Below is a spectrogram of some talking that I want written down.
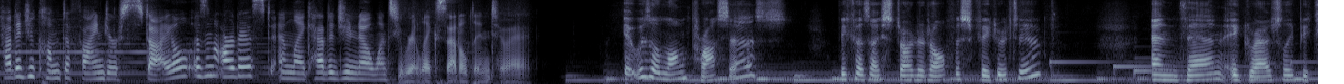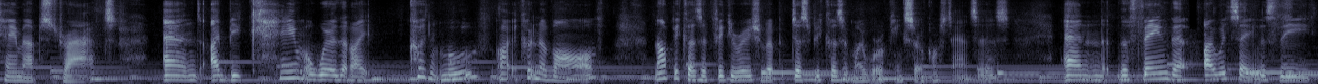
How did you come to find your style as an artist and like how did you know once you were like settled into it? It was a long process because I started off as figurative and then it gradually became abstract and I became aware that I couldn't move, I couldn't evolve, not because of figuration, but just because of my working circumstances. And the thing that I would say was the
